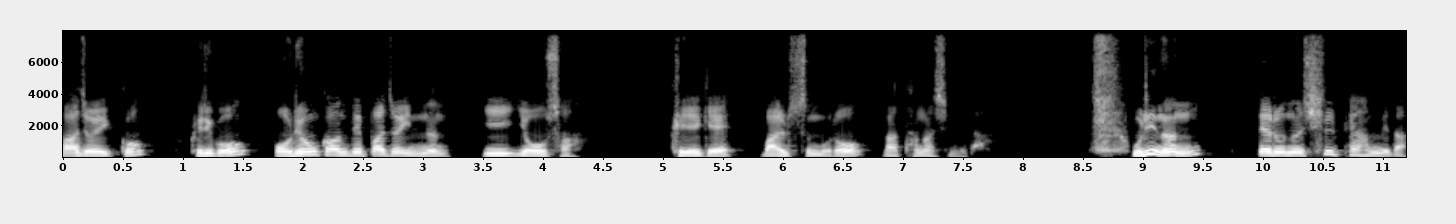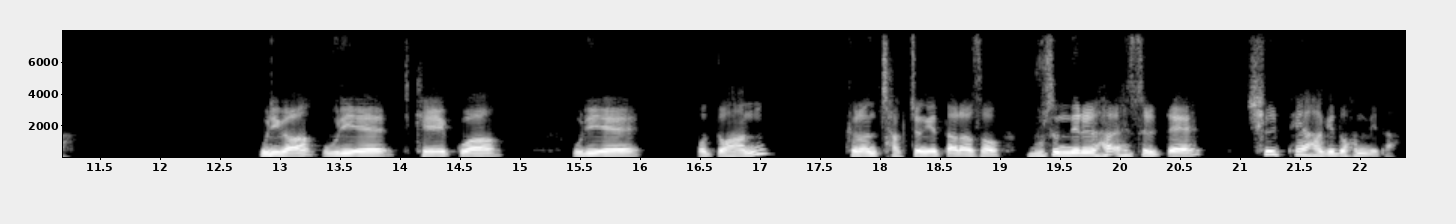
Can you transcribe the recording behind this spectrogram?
빠져 있고 그리고 어려운 가운데 빠져 있는 이 여호수아 그에게 말씀으로 나타나십니다. 우리는 때로는 실패합니다. 우리가 우리의 계획과 우리의 어떠한 그런 작정에 따라서 무슨 일을 했을 때 실패하기도 합니다.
